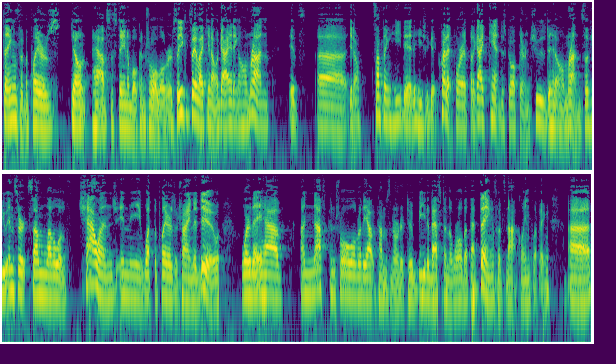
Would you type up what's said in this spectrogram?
things that the players don't have sustainable control over. So you could say like, you know, a guy hitting a home run, it's, uh, you know, something he did, he should get credit for it, but a guy can't just go up there and choose to hit a home run. So if you insert some level of challenge in the, what the players are trying to do, where they have enough control over the outcomes in order to be the best in the world at that thing, so it's not coin flipping, uh,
